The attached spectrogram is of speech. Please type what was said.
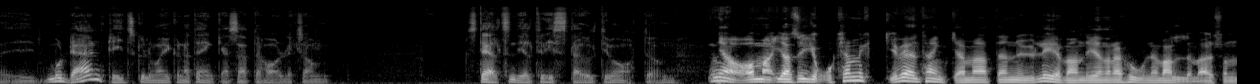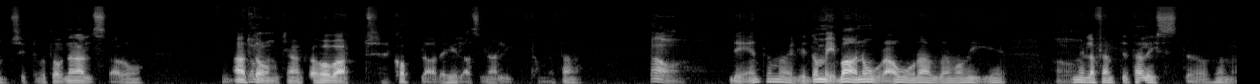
i modern tid skulle man ju kunna tänka sig att det har liksom ställts en del trista ultimatum. Ja, man, alltså jag kan mycket väl tänka mig att den nu levande generationen Wallenberg som sitter på topp, den äldsta då. Att De- de, kanske har varit kopplade hela sina liv. Ja, Det är inte omöjligt. De är bara några år äldre än vad vi är. ja, De är hela 50-talister och sådana.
